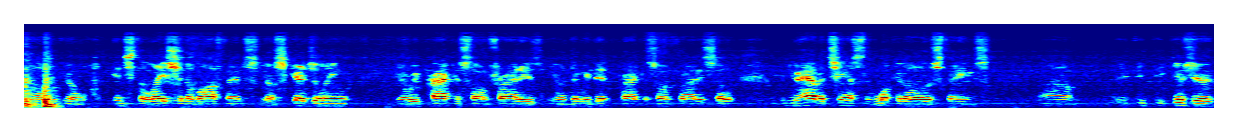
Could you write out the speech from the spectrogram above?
you know, installation of offense, you know, scheduling. You know, we practiced on Fridays. You know, then we didn't practice on Fridays. So when you have a chance to look at all those things, um, it, it gives you,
